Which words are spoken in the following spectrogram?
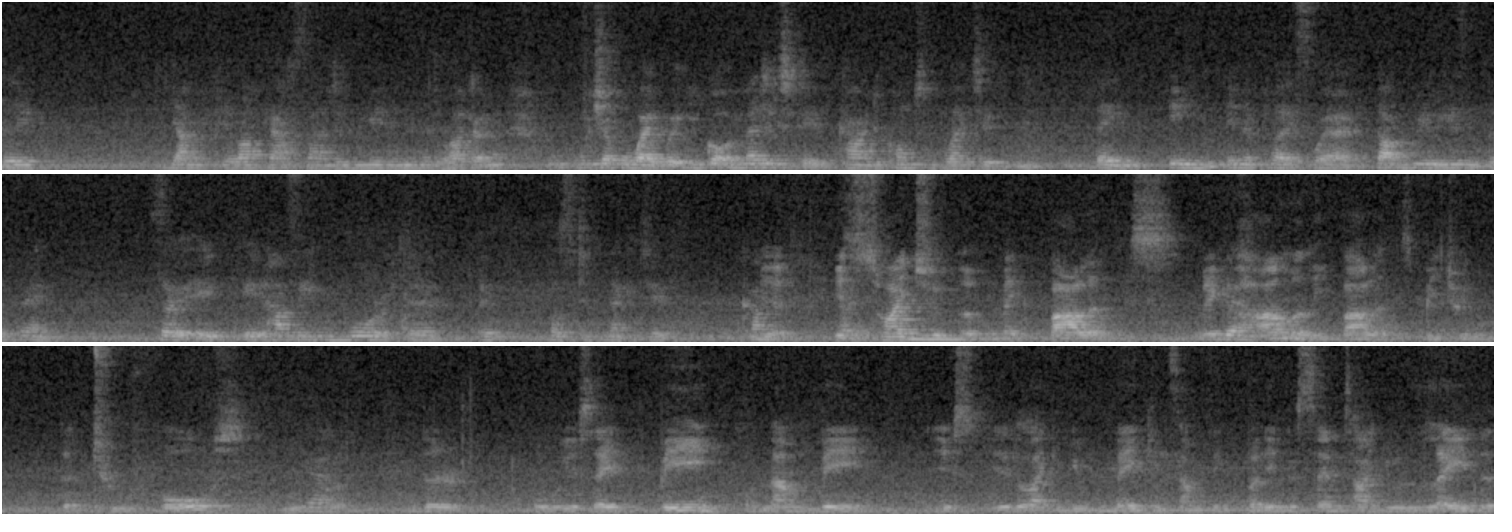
the yang, if you like, outside and the yin in the middle, I don't know, whichever way, but you've got a meditative kind of contemplative thing in, in a place where that really isn't the thing. So it, it has even more of the, the positive, negative kind Yeah, it's try to uh, make balance, make a Yeah. harmony balance between the two force. Yeah. The what we say being is is like you're making something, but in the same time you lay the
